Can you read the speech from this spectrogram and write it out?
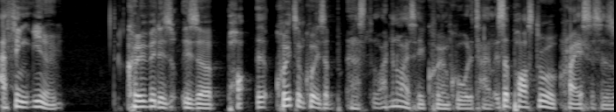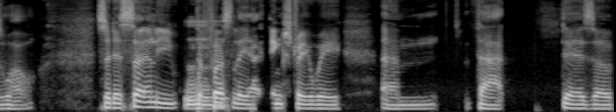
I think, you know, COVID is, is a uh, quote unquote is a I don't know why I say quote unquote all the time. It's a pastoral crisis as well. So there's certainly the Mhm. first layer. I think straight away um, that there's a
